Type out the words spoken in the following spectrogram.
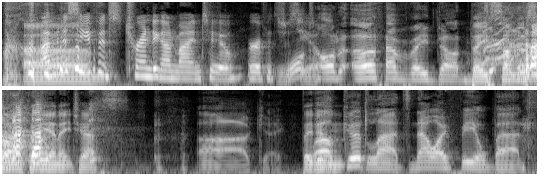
What? I'm gonna see if Um, it's trending on mine too, or if it's just What you. on earth have they done? They sung a song for the NHS. Ah, okay. They well, didn't- good lads. Now I feel bad.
